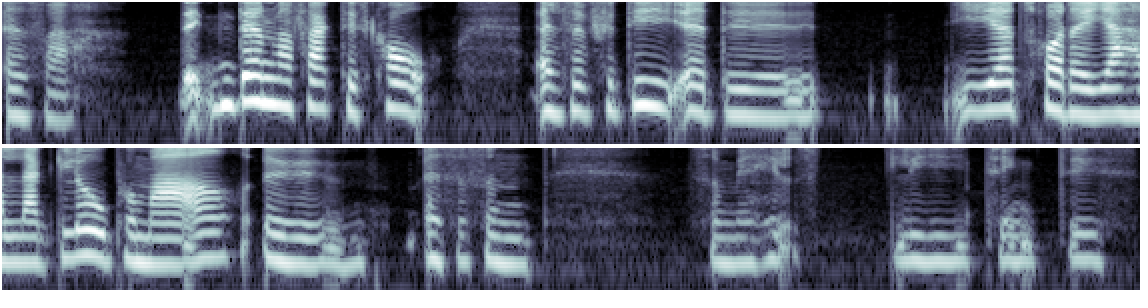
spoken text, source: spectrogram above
altså, den, den var faktisk hård. Altså fordi, at øh, jeg tror da, jeg har lagt låg på meget, øh, altså sådan, som jeg helst lige tænkte, det,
